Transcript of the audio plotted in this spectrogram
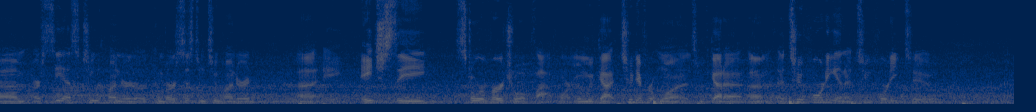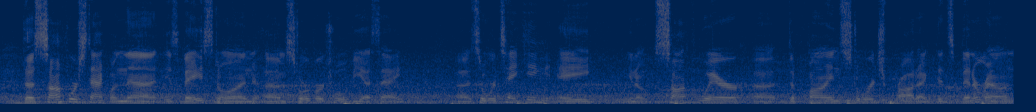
Um, our CS200 or Converge System 200 uh, HC store virtual platform, and we've got two different ones. We've got a, um, a 240 and a 242 the software stack on that is based on um, Store Virtual VSA. Uh, so we're taking a you know software uh, defined storage product that's been around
